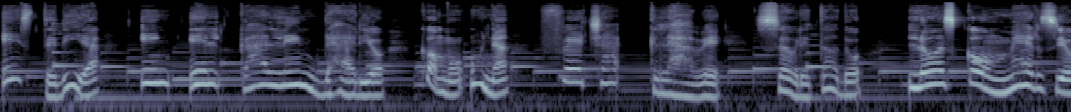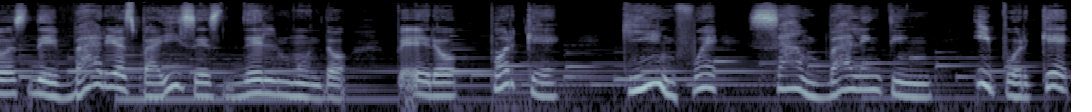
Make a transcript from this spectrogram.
este día en el calendario como una fecha clave, sobre todo los comercios de varios países del mundo. Pero, ¿por qué? ¿Quién fue San Valentín y por qué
